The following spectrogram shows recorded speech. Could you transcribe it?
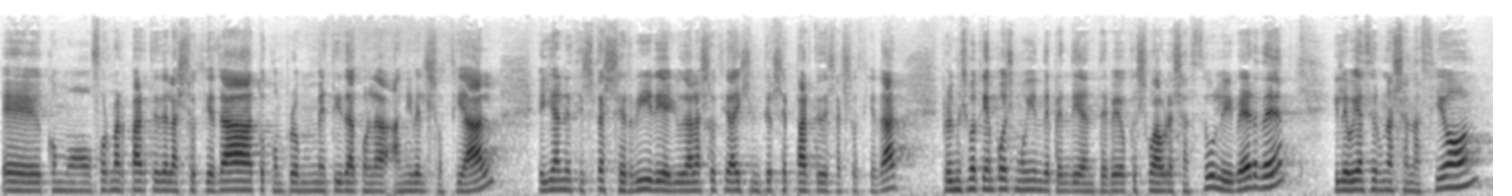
eh, como formar parte de la sociedad o comprometida con la, a nivel social. Ella necesita servir y ayudar a la sociedad y sentirse parte de esa sociedad, pero al mismo tiempo es muy independiente. Veo que su aura es azul y verde y le voy a hacer una sanación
